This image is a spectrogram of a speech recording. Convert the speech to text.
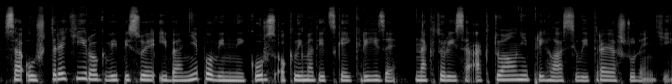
sa už tretí rok vypisuje iba nepovinný kurz o klimatickej kríze, na ktorý sa aktuálne prihlásili traja študenti.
